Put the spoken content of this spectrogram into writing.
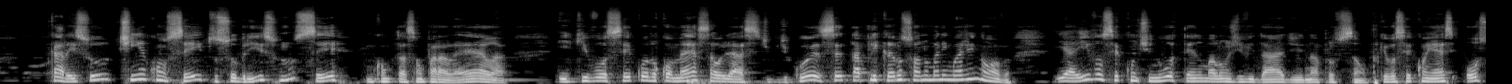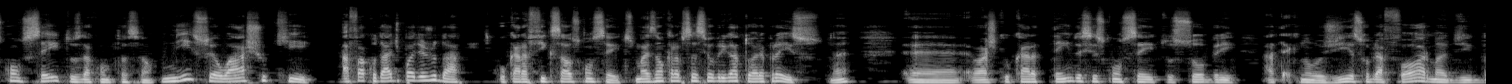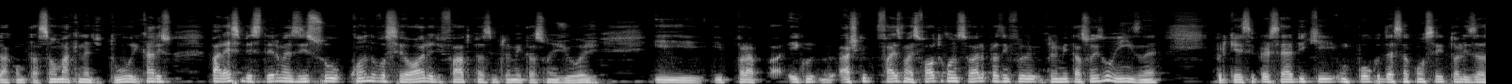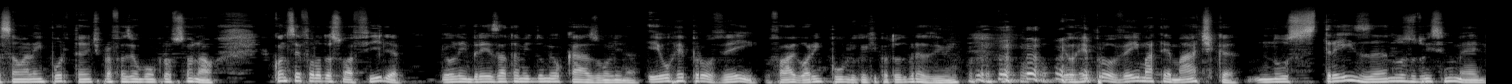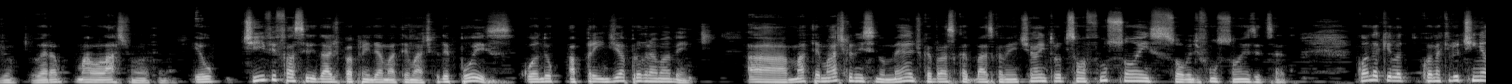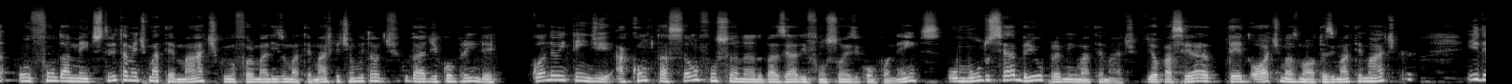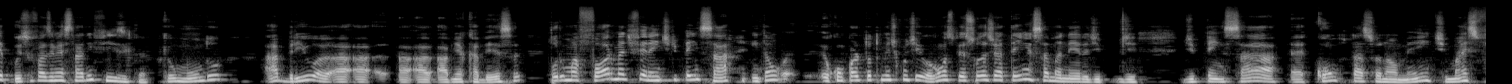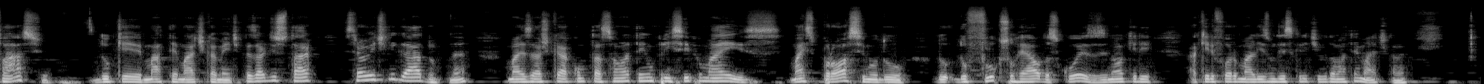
Cara, isso tinha conceitos sobre isso no C, em computação paralela, e que você, quando começa a olhar esse tipo de coisa, você está aplicando só numa linguagem nova. E aí você continua tendo uma longevidade na profissão, porque você conhece os conceitos da computação. Nisso eu acho que a faculdade pode ajudar o cara a fixar os conceitos, mas não que ela precisa ser obrigatória para isso, né? É, eu acho que o cara tendo esses conceitos sobre a tecnologia, sobre a forma de, da computação, máquina de Turing. Cara, isso parece besteira, mas isso, quando você olha de fato para as implementações de hoje, e, e. Acho que faz mais falta quando você olha para as implementações ruins, né? Porque aí você percebe que um pouco dessa conceitualização é importante para fazer um bom profissional. Quando você falou da sua filha, eu lembrei exatamente do meu caso, Molina. Eu reprovei, vou falar agora em público aqui para todo o Brasil, hein? eu reprovei matemática nos três anos do ensino médio. Eu era uma lástima em matemática. Eu tive facilidade para aprender a matemática depois, quando eu aprendi a programar bem. A matemática do ensino médio é basicamente a introdução a funções, soma de funções, etc. Quando aquilo, quando aquilo tinha um fundamento estritamente matemático e um formalismo matemático, eu tinha muita dificuldade de compreender. Quando eu entendi a computação funcionando baseada em funções e componentes, o mundo se abriu para mim em matemática. E eu passei a ter ótimas notas em matemática e depois fui fazer mestrado em física, porque o mundo abriu a, a, a, a minha cabeça por uma forma diferente de pensar. Então, eu concordo totalmente contigo. Algumas pessoas já têm essa maneira de, de, de pensar é, computacionalmente mais fácil do que matematicamente, apesar de estar extremamente ligado, né? Mas acho que a computação ela tem um princípio mais, mais próximo do, do, do fluxo real das coisas e não aquele, aquele formalismo descritivo da matemática, né?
